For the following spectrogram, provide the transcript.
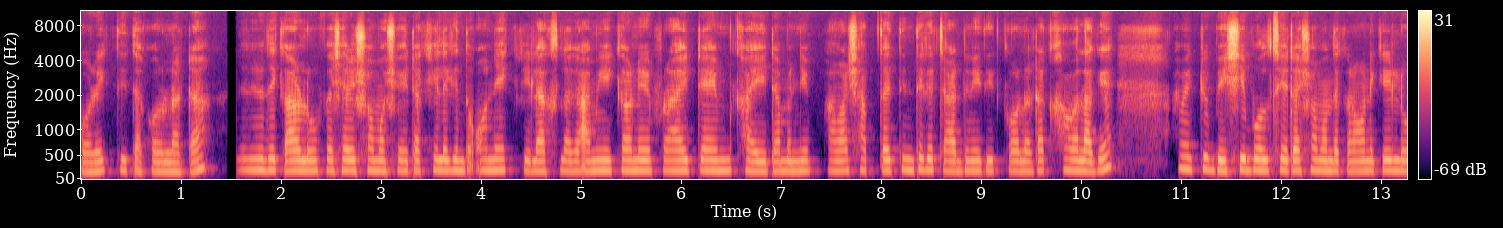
করে তিতা করলাটা যদি কার লো প্রেশারের সমস্যা, এটা খেলে কিন্তু অনেক রিল্যাক্স লাগে। আমি এই কারণে প্রায় টাইম খাই। এটা মানে আমার সপ্তাহে তিন থেকে চার দিন এই তিত করলাটা খাওয়া লাগে। আমি একটু বেশি বলছি এটা সম্বন্ধে, কারণ অনেকেরই লো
